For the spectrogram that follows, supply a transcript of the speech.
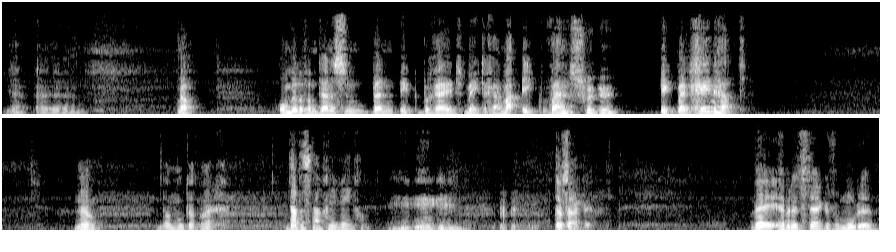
Ja, eh... Nou, omwille van Dennison ben ik bereid mee te gaan. Maar ik waarschuw u, ik ben geen held. Nou, dan moet dat maar. Dat is dan geregeld. Ter zake. Wij hebben het sterke vermoeden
